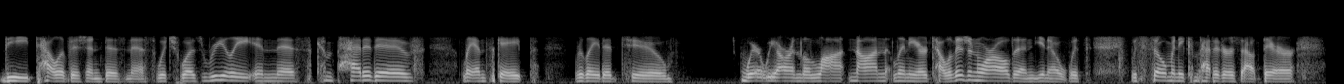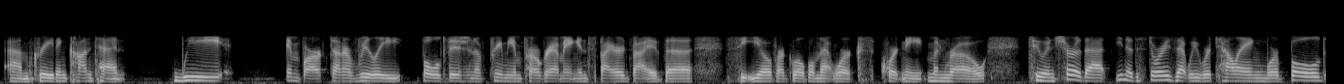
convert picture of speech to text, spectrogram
the television business, which was really in this competitive landscape related to where we are in the non-linear television world and you know with with so many competitors out there um, creating content. We embarked on a really bold vision of premium programming inspired by the CEO of our global networks, Courteney Monroe, to ensure that, you know, the stories that we were telling were bold,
